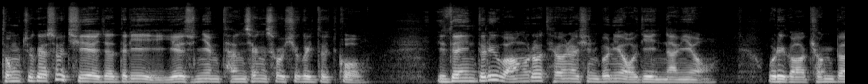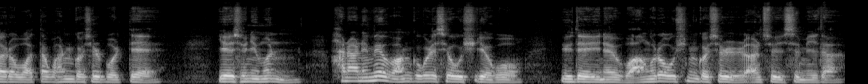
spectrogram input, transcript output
동쪽에서 지혜자들이 예수님 탄생 소식을 듣고 유대인들이 왕으로 태어나신 분이 어디 있나며 우리가 경배하러 왔다고 한 것을 볼 때 예수님은 하나님의 왕국을 세우시려고 유대인의 왕으로 오신 것을 알 수 있습니다.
